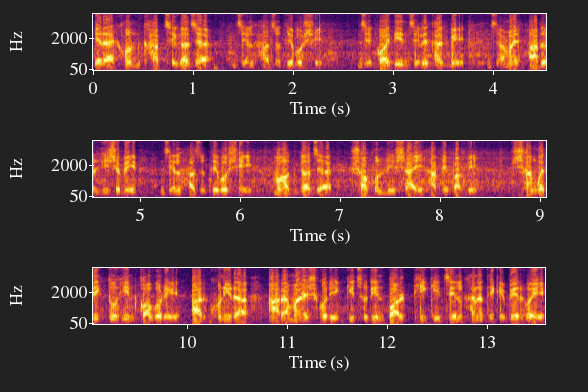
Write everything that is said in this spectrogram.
এরা এখন খাচ্ছে গাঁজা, জেল হাজতে বসে। যে কয়দিন জেলে থাকবে, জামাই আদর হিসেবে জেল হাজতে বসেই মদ গাঁজা সকল নেশাই হাতে পাবে। সাংবাদিক তুহিন কবরে আর খুনিরা আরামায়েশ করে কিছুদিন পর ঠিকই জেলখানা থেকে বের হয়ে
